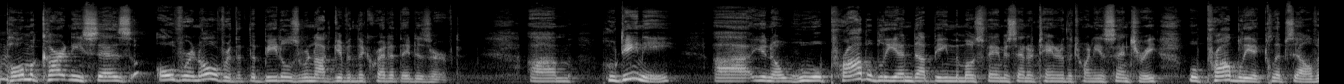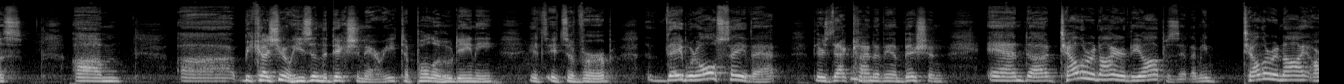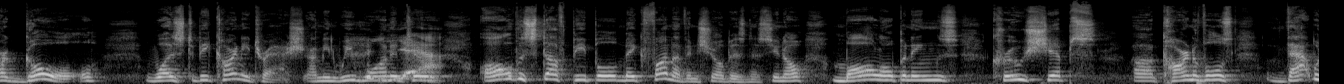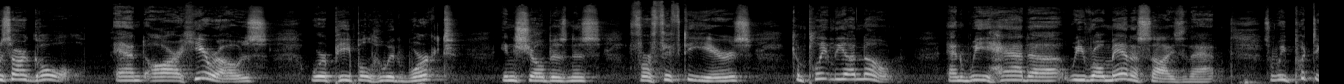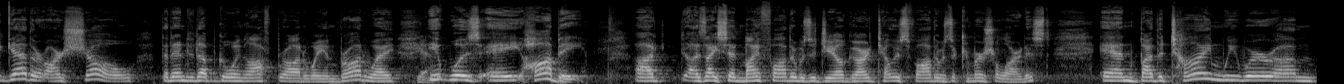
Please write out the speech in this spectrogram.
Paul McCartney says over and over that the Beatles were not given the credit they deserved. Um, Houdini, uh, you know, who will probably end up being the most famous entertainer of the 20th century, will probably eclipse Elvis. Um, uh, because you know he's in the dictionary to pull a Houdini, it's it's a verb. They would all say that there's that kind of ambition, and uh, Teller and I are the opposite. I mean, Teller and I, our goal was to be carny trash. I mean, we wanted Yeah. to all the stuff people make fun of in show business, you know, mall openings, cruise ships, uh, carnivals. That was our goal. And our heroes were people who had worked in show business for 50 years, completely unknown. And we had, uh, we romanticized that. So we put together our show that ended up going off Broadway and Broadway. It was a hobby. Uh, as I said, my father was a jail guard. Teller's father was a commercial artist, and by the time we were um,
